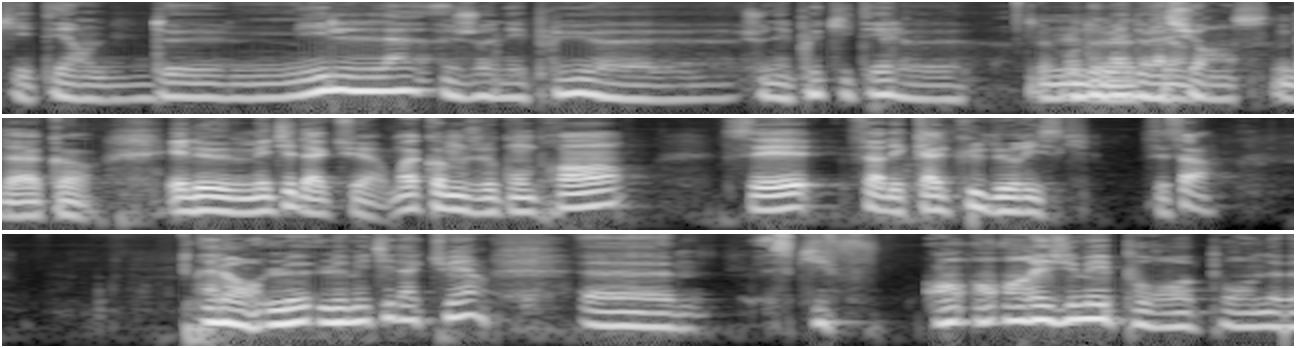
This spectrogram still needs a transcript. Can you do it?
qui était en 2000, je n'ai plus euh, je n'ai plus quitté le, Le domaine de l'assurance. D'accord. Et le métier d'actuaire, moi, comme je le comprends, c'est faire des calculs de risque. C'est ça? Alors, le, le métier d'actuaire, euh, ce qui, en- en résumé, pour, pour ne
